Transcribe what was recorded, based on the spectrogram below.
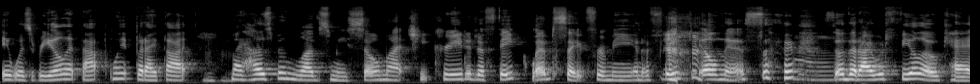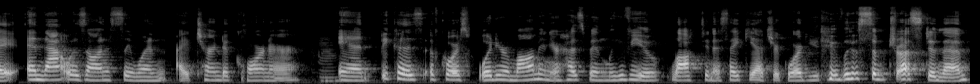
it was real at that point, but I thought, mm-hmm. my husband loves me so much. He created a fake website for me and a fake illness so that I would feel okay. And that was honestly when I turned a corner. And because, of course, when your mom and your husband leave you locked in a psychiatric ward, you do lose some trust in them.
